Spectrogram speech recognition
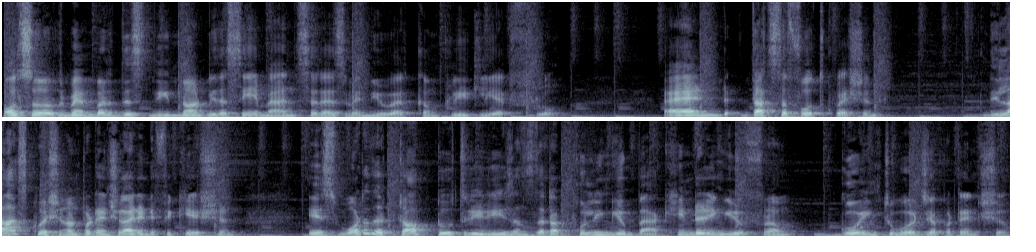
Also, remember this need not be the same answer as when you were completely at flow. And that's the fourth question. The last question on potential identification is what are the top two, three reasons that are pulling you back, hindering you from going towards your potential?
